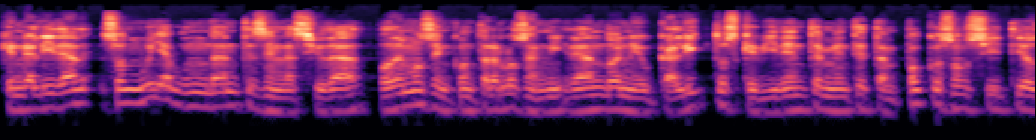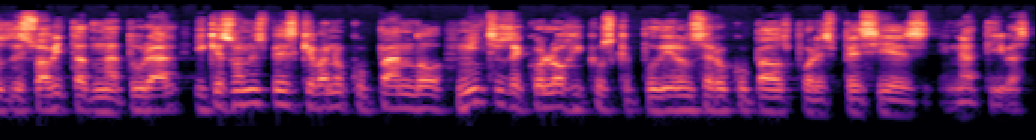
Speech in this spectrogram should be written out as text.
que en realidad son muy abundantes en la ciudad. Podemos encontrarlos anidando en eucaliptos, que evidentemente tampoco son sitios de su hábitat natural y que son especies que van ocupando nichos ecológicos que pudieron ser ocupados por especies nativas.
